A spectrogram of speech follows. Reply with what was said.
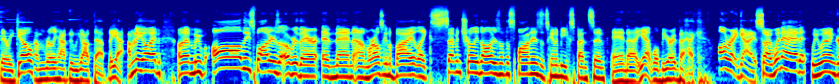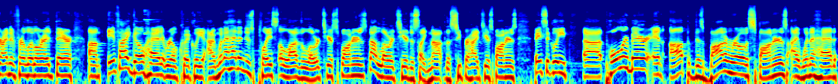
There we go. I'm really happy we got that. But yeah, I'm going to go ahead. I'm going to move all these spawners over there. And then um, we're also going to buy like $7 trillion worth of spawners. It's going to be expensive. And uh, yeah, we'll be right back. All right, guys. So I went ahead. We went and grinded for a little right there. Um, if I go ahead real quickly, I went ahead and just placed a lot of the lower tier spawners. Not lower tier, just like not the super high tier spawners. Basically, uh, polar bear and up, this bottom row of spawners, I went ahead.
